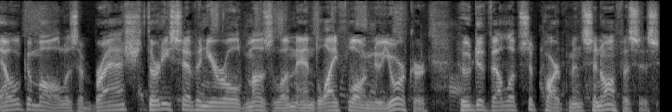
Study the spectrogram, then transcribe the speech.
El Gamal is a brash 37-year-old Muslim and lifelong New Yorker who develops apartments and offices.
